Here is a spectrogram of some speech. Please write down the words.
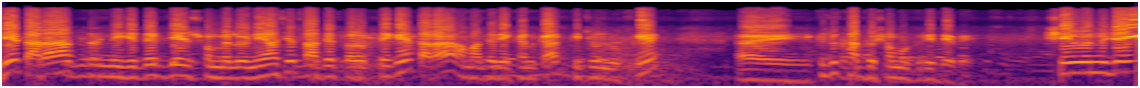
যে তারা নিজেদের যে সম্মেলনে আছে তাদের তরফ থেকে তারা আমাদের এখানকার কিছু লোককে কিছু খাদ্য সামগ্রী দেবে। সেই অনুযায়ী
